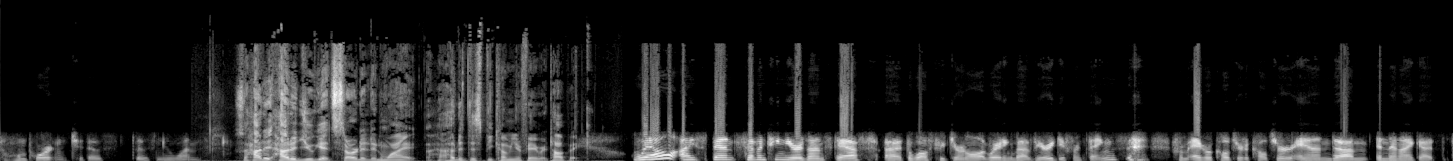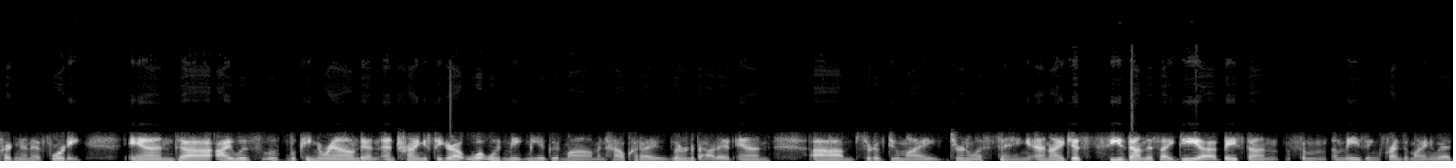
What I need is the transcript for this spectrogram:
so important to those, those new ones. So how did how did you get started, and why? How did this become your favorite topic? Well, I spent 17 years on staff uh, at the Wall Street Journal, writing about very different things, from agriculture to culture, and um, and then I got pregnant at 40, and uh, I was looking around and, and trying to figure out what would make me a good mom and how could I learn about it and um, sort of do my journalist thing, and I just seized on this idea based on some amazing friends of mine who had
